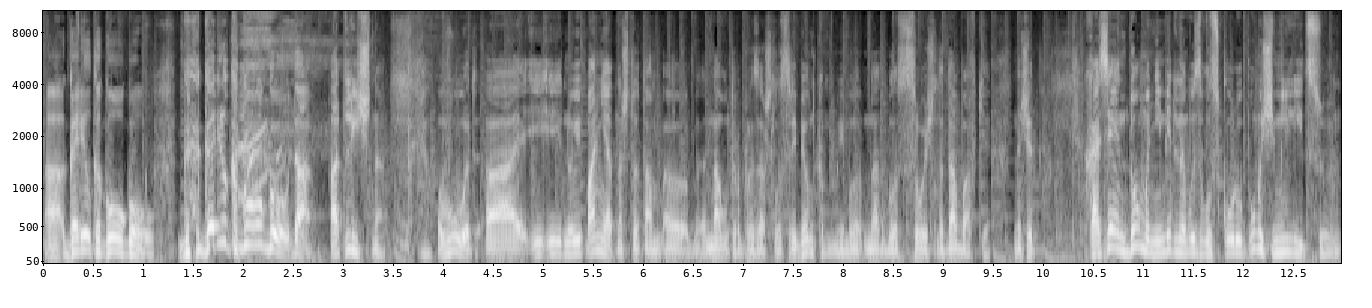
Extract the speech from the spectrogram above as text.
а, горилка гоу-гоу. Горилка Go-Go, да, отлично. Вот, а, ну и понятно, что там э, на утро произошло с ребенком, ему надо было срочно добавки. Значит, хозяин дома немедленно вызвал скорую помощь и милицию.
